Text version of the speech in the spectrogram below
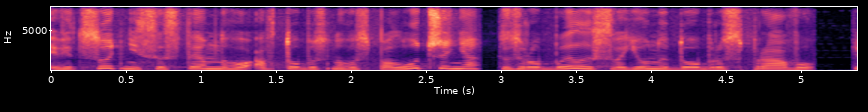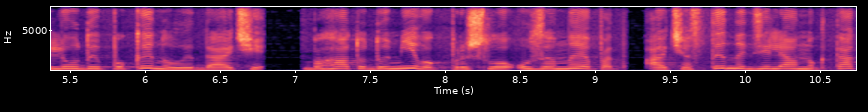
відсутність системного автобусного сполучення, зробили свою недобру справу. Люди покинули дачі. Багато домівок прийшло у занепад, а частина ділянок так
